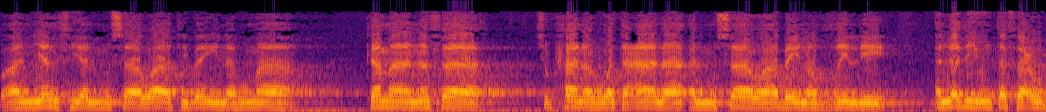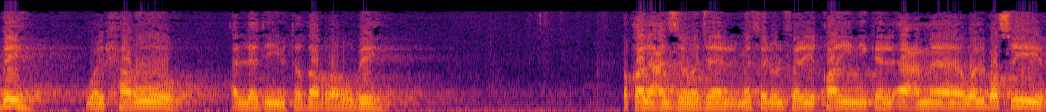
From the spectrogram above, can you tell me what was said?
وأن ينفي المساواة بينهما كما نفى سبحانه وتعالى المساواة بين الظل الذي ينتفع به والحرور الذي يتضرر به. فقال عز وجل مثل الفريقين كالأعمى والبصير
